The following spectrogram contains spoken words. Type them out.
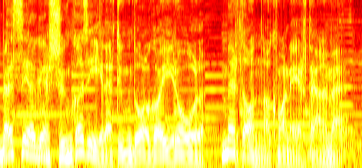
Beszélgessünk az életünk dolgairól, mert annak van értelme.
